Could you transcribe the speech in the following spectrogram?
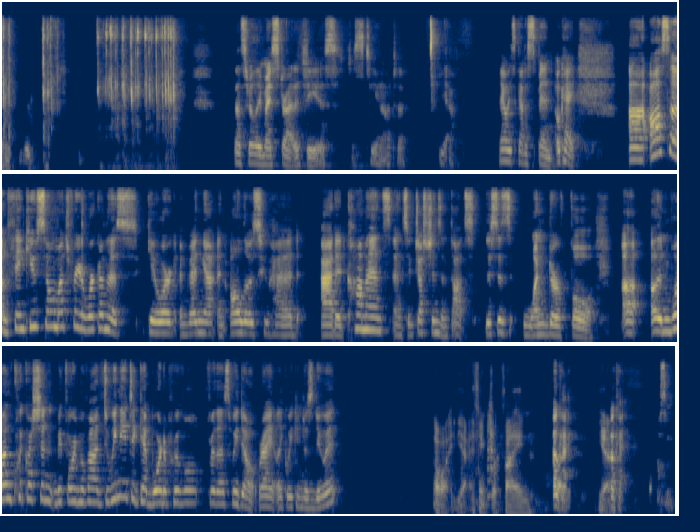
You. That's really my strategy is just, you know, to, yeah. I always got to spin. Okay. Uh, awesome. Thank you so much for your work on this, Georg and Venya, and all those who had added comments and suggestions and thoughts. This is wonderful. Uh, and one quick question before we move on. Do we need to get board approval for this? We don't, right? Like we can just do it? Oh, yeah, I think we're fine. Okay. Yeah. Okay, awesome.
